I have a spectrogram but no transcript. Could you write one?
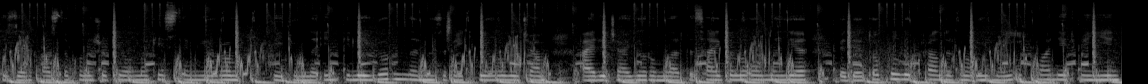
Sizleri fazla konuşup yormak istemiyorum. Videomla ilgili yorumlarınızı bekliyor olacağım. Ayrıca yorumlarda saygılı olmayı ve de topluluk kurallarına uymayı ihmal etmeyin.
